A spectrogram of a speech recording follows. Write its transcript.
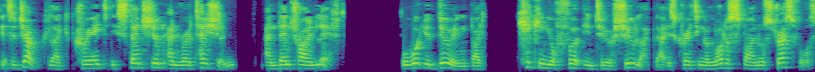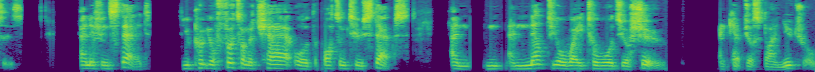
it's a joke. Like create extension and rotation and then try and lift. Well, what you're doing by kicking your foot into your shoe like that is creating a lot of spinal stress forces. And if instead you put your foot on a chair or the bottom two steps and, and knelt your way towards your shoe, and kept your spine neutral,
